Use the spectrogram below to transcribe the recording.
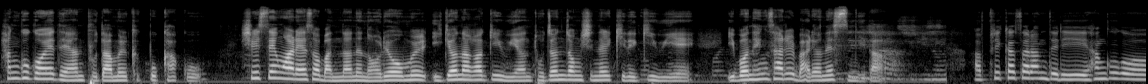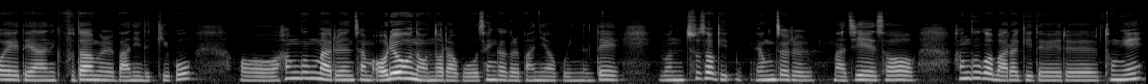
한국어에 대한 부담을 극복하고 실생활에서 만나는 어려움을 이겨나가기 위한 도전 정신을 기르기 위해 이번 행사를 마련했습니다. 아프리카 사람들이 한국어에 대한 부담을 많이 느끼고 어, 한국말은 참 어려운 언어라고 생각을 많이 하고 있는데 이번 추석 명절을 맞이해서 한국어 말하기 대회를 통해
